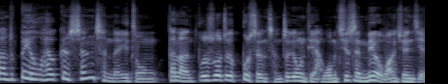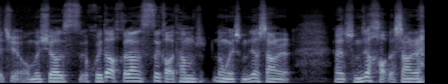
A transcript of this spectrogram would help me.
但是背后还有更深层的一种。当然不是说这个不深层这个问题啊，我们其实没有完全解决，我们需要思回到荷兰思考，他们认为什么叫商人，呃，什么叫好的商人。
